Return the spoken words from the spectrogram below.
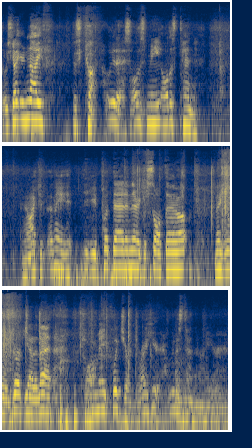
always got your knife. Just cut. Look at this. All this meat, all this tendon. You know, I could, I think you put that in there. You could salt that up, make a little jerky out of that. Homemade quick jerky right here. Look at this tendon right here.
